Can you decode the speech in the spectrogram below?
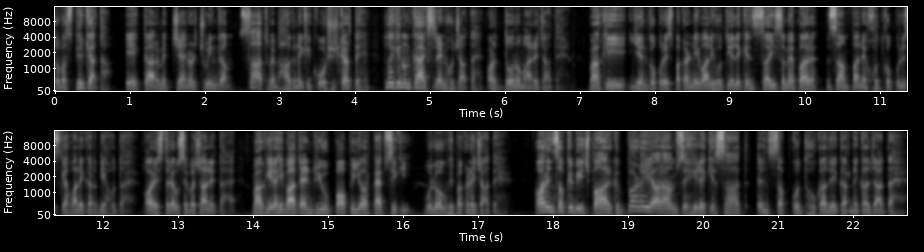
तो बस फिर क्या था? एक कार में चैन और चुविंगम साथ में भागने की कोशिश करते हैं, लेकिन उनका एक्सीडेंट हो जाता है और दोनों मारे जाते हैं। बाकी ये इनको पुलिस पकड़ने वाली होती है, लेकिन सही समय पर जाम्पा ने खुद को पुलिस के हवाले कर दिया होता है और इस तरह उसे बचा लेता है। बाकी रही बात एंड्रयू, पॉपी और पेप्सी की, वो लोग भी पकड़े जाते हैं। और इन सब के बीच पार्क बड़े आराम से हीरे के साथ इन सबको धोखा देकर निकल जाता है।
